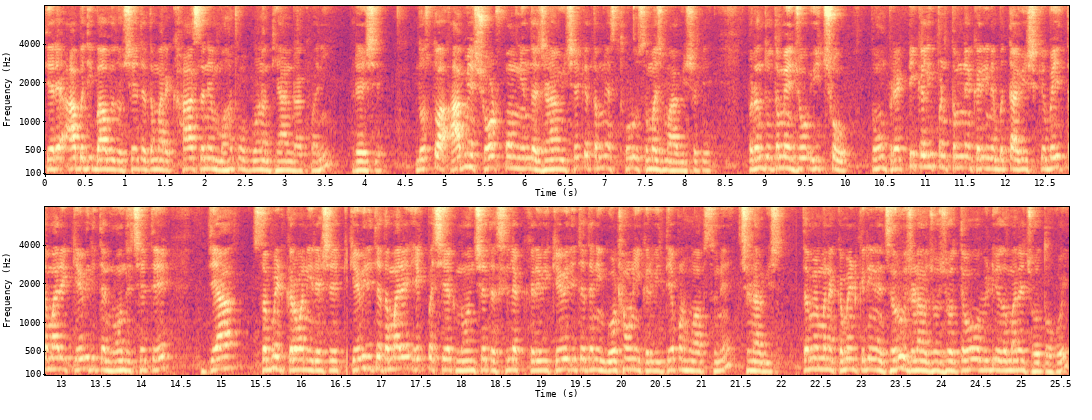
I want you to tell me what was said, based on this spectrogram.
ત્યારે આ બધી બાબતો છે તે તમારે ખાસ અને મહત્વપૂર્ણ ધ્યાન રાખવાની રહેશે. દોસ્તો, આ મેં શોર્ટ ફોર્મની અંદર જણાવ્યું છે કે તમને થોડું સમજમાં આવી શકે. પરંતુ તમે જો ઈચ્છો તો હું પ્રેક્ટિકલી પણ તમને કરીને બતાવીશ કે ભાઈ તમારે કેવી રીતે નોંધ છે તે ત્યાં સબમિટ કરવાની રહેશે. કેવી રીતે તમારે એક પછી એક નોંધ છે તે સિલેક્ટ કરવી, કેવી રીતે તેની ગોઠવણી કરવી તે પણ હું આપસુને જણાવીશ. તમે મને કમેન્ટ કરીને જરૂર જણાવજો. જો તેવો વીડિયો તમારે જોતો હોય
